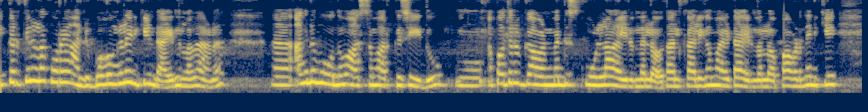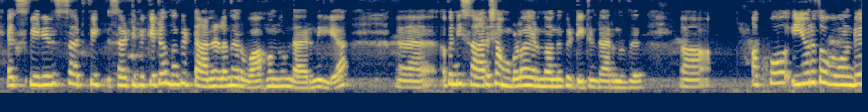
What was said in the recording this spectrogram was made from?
ഇത്തരത്തിലുള്ള കുറേ അനുഭവങ്ങൾ എനിക്ക് ഉണ്ടായി എന്നുള്ളതാണ് അങ്ങനെ മൂന്ന് മാസം വർക്ക് ചെയ്തു. അപ്പോൾ അതൊരു ഗവൺമെന്റ് സ്കൂളിലായിരുന്നല്ലോ താൽക്കാലികമായിട്ടായിരുന്നല്ലോ. അപ്പോൾ അവിടെ നിന്ന് എനിക്ക് എക്സ്പീരിയൻസ് സർട്ടിഫി സർട്ടിഫിക്കറ്റ് ഒന്നും കിട്ടാനുള്ള നിർവാഹമൊന്നും ഉണ്ടായിരുന്നില്ല. അപ്പോൾ നിസാര ശമ്പളമായിരുന്നു അന്ന് കിട്ടിയിട്ടുണ്ടായിരുന്നത്. അപ്പോൾ ഈ ഒരു തുക കൊണ്ട്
